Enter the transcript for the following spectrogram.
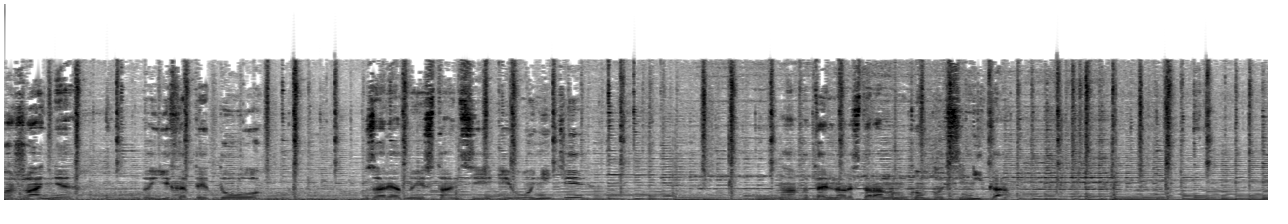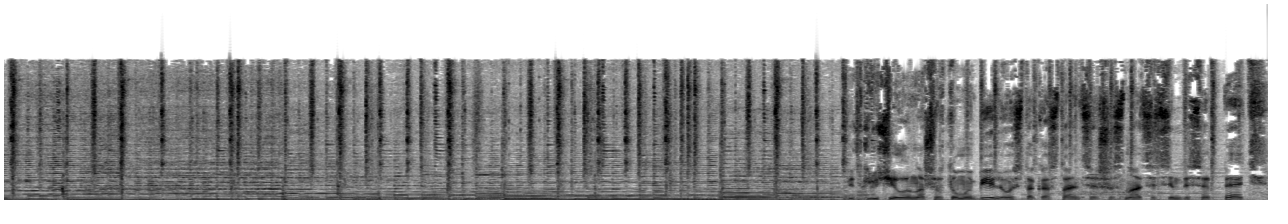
бажання доїхати до зарядної станції Іоніті на готельно-ресторанному комплексі Ніка. Підключили наш автомобіль. Ось така станція 1675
